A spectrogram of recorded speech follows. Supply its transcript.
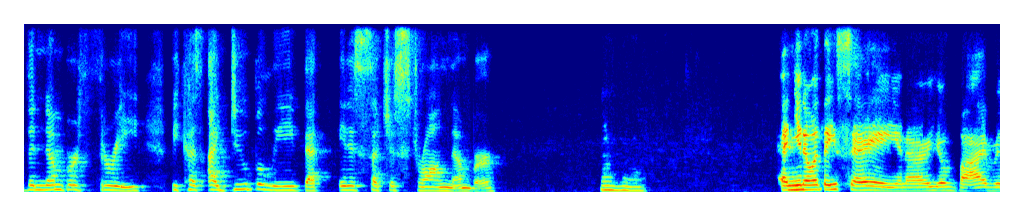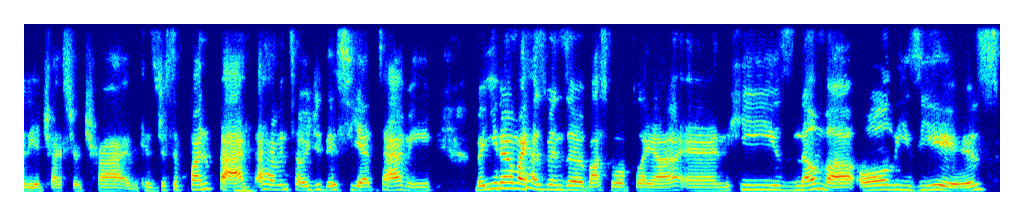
the number 3 because I do believe that it is such a strong number. Mm-hmm. And you know what they say, you know, your vibe really attracts your tribe. Because just a fun fact, mm-hmm. I haven't told you this yet, Tammi, but you know, my husband's a basketball player and his number all these years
